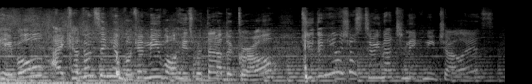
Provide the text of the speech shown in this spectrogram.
table, I kept on seeing him look at me while he's with that other girl. Do you think he was just doing that to make me jealous?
